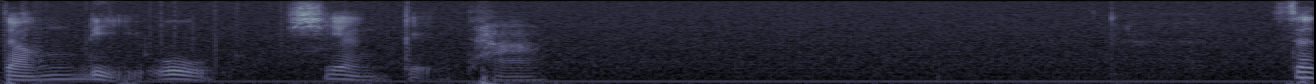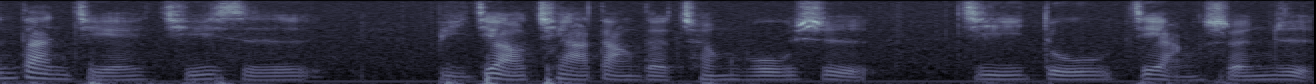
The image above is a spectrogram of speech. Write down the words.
等礼物献给他。圣诞节其实。比较恰当的称呼是基督降生日。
